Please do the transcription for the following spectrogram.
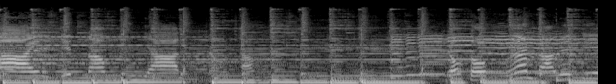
ตายคิดนำยานเจ้าทำยกตกเหมือนดาวิกี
